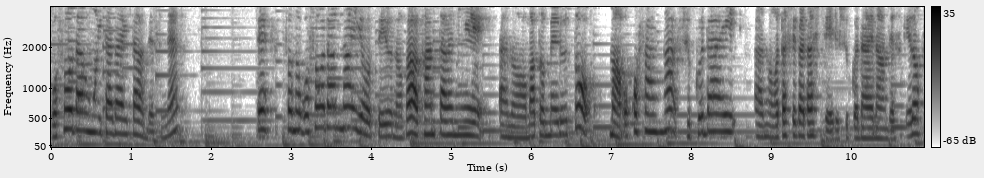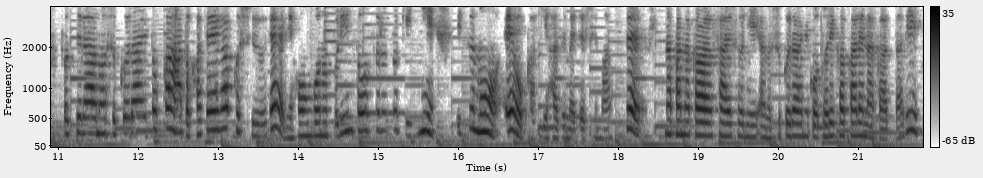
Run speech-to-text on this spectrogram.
ご相談をいただいたんですね。でそのご相談内容っていうのが簡単にあのまとめると、まあ、お子さんが宿題あの私が出している宿題なんですけどそちらの宿題とかあと家庭学習で日本語のプリントをする時にいつも絵を描き始めてしまってなかなか最初にあの宿題にこう取り掛かれなかったり、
